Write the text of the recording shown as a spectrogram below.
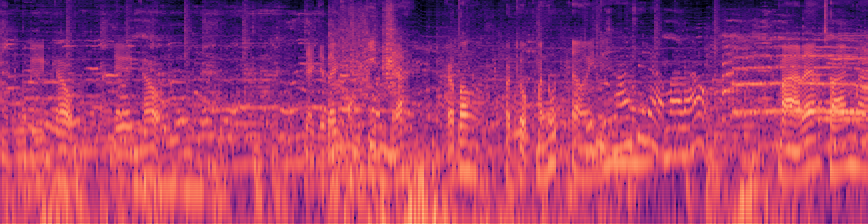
สิดูเดินเข้า เดินเข้า อยากจะได้ของกินนะ ก็ต้องประจบมนุษย์หน่อยนึงช้างชิดะมาแล้วมาแล้วช้างมา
